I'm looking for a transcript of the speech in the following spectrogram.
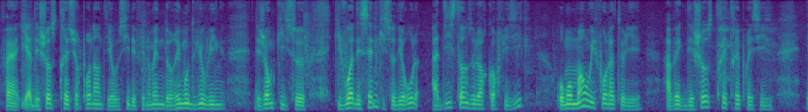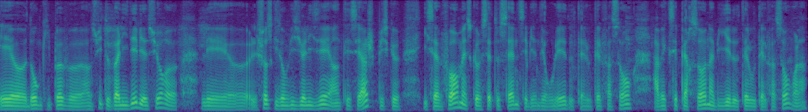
enfin, il y a des choses très surprenantes, il y a aussi des phénomènes de remote viewing, des gens qui, se, qui voient des scènes qui se déroulent à distance de leur corps physique au moment où ils font l'atelier, avec des choses très très précises. Et euh, donc ils peuvent euh, ensuite valider bien sûr euh, les, choses qu'ils ont visualisées en TCH, puisqu'ils s'informent, est-ce que cette scène s'est bien déroulée de telle ou telle façon, avec ces personnes habillées de telle ou telle façon, voilà.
